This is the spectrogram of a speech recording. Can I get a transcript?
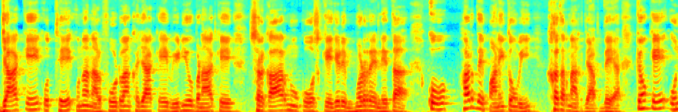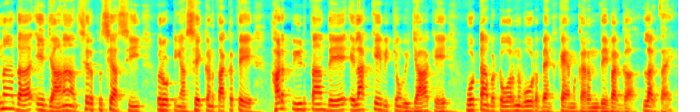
ਜਾ ਕੇ ਉੱਥੇ ਉਹਨਾਂ ਨਾਲ ਫੋਟੋਆਂ ਖਜਾ ਕੇ, ਵੀਡੀਓ ਬਣਾ ਕੇ, ਸਰਕਾਰ ਨੂੰ ਕੋਸ ਕੇ ਜਿਹੜੇ ਮੁੜ ਰਹੇ ਨੇਤਾ, ਉਹ ਹੜ੍ਹ ਦੇ ਪਾਣੀ ਤੋਂ ਵੀ ਖਤਰਨਾਕ ਜਾਪਦੇ ਆ। ਕਿਉਂਕਿ ਉਹਨਾਂ ਦਾ ਇਹ ਜਾਣਾ ਸਿਰਫ ਸਿਆਸੀ ਰੋਟੀਆਂ ਸੇਕਣ ਤੱਕ ਤੇ ਹੜ੍ਹ ਪੀੜਤਾਂ ਦੇ ਇਲਾਕੇ ਵਿੱਚੋਂ ਵੀ ਜਾ ਕੇ ਵੋਟਾਂ ਬਟੋਰਨ ਵੋਟ ਬੈਂਕ ਕਾਇਮ ਕਰਨ ਦੇ ਵਰਗਾ ਲੱਗਦਾ ਹੈ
